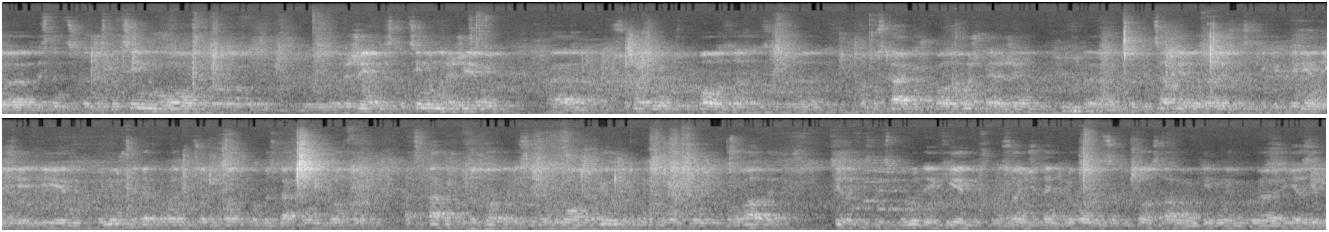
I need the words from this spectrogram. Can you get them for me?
в дистанційному режимі, дистанційному режимі. Е, Сьогодні ми поступово запускаємо школи в очний режим. Е, До кінця тижня залишиться тільки княгиничі і конюшки, де проводяться роботи по безпековому простору. А це також підготовка до сіньо-зимового періоду, тому що ми будемо пропонувати ці захисні споруди, які на сьогоднішній день приводяться до того стану, який вони е, є згідно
